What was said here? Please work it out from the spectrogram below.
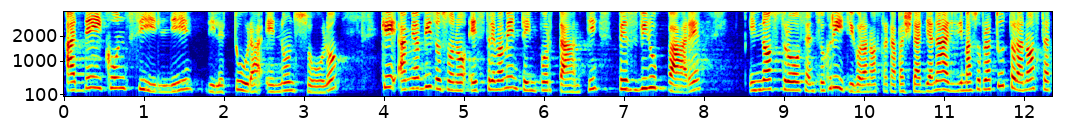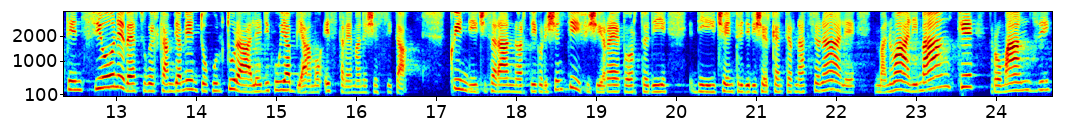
a dei consigli di lettura e non solo, che a mio avviso sono estremamente importanti per sviluppare il nostro senso critico, la nostra capacità di analisi, ma soprattutto la nostra attenzione verso quel cambiamento culturale di cui abbiamo estrema necessità. Quindi ci saranno articoli scientifici, report di, di centri di ricerca internazionale, manuali, ma anche romanzi,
